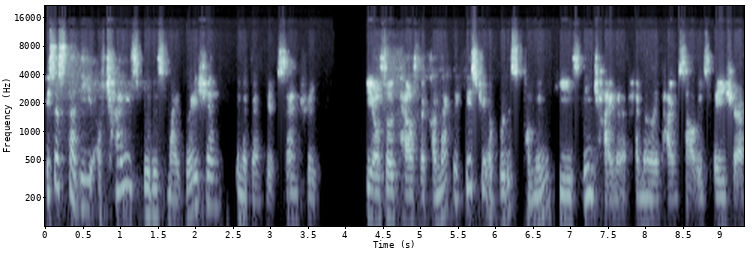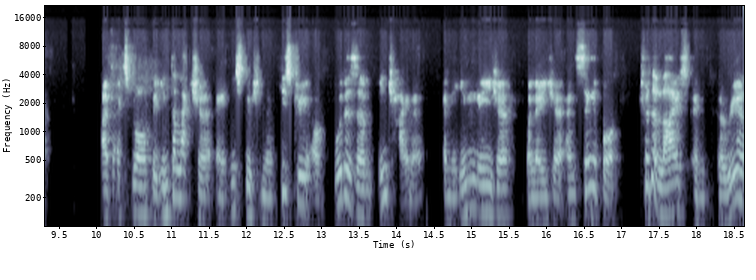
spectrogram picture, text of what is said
is a study of Chinese Buddhist migration in the 20th century. It also tells the connected history of Buddhist communities in China and maritime Southeast Asia. I've explored the intellectual and institutional history of Buddhism in China and in Indonesia, Malaysia, and Singapore through the lives and career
